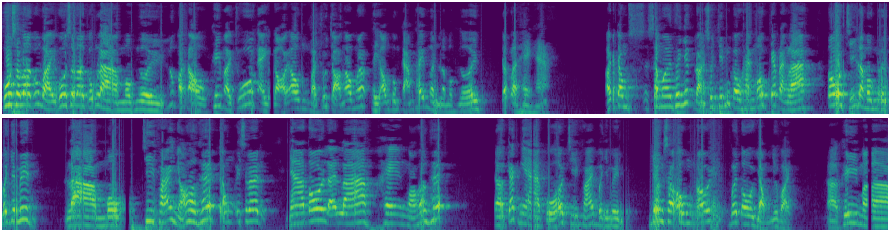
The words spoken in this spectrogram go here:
Vua Sơ cũng vậy, vua Sơ cũng là một người lúc bắt đầu, khi mà Chúa ngày gọi ông và Chúa chọn ông á, thì ông cũng cảm thấy mình là một người rất là hèn hạ ở trong Samuel thứ nhất đoạn số 9 câu 21 chép rằng là tôi chỉ là một người Benjamin là một chi phái nhỏ hơn hết trong Israel. Nhà tôi lại là hèn mọn hơn hết à, các nhà của chi phái Benjamin. Nhưng sao ông nói với tôi giọng như vậy? À, khi mà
